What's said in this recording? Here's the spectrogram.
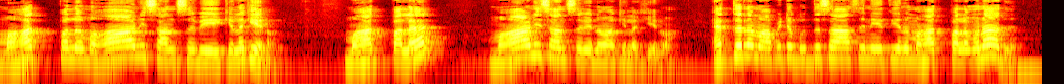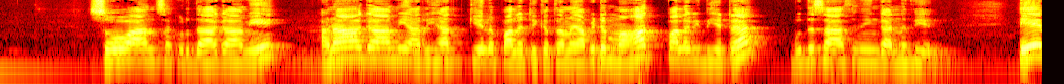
මහත්ඵල මහානිසංස වේ කියලා කියනවා. මහත්ඵල මහානිසංස වෙනවා කියලා කියනවා. ඇත්තටම අපිට බුද්ධ ශාසනයේ තියෙන මහත්ඵල මොනවාද? සෝවාන් සකු르දාගාමි අනාගාමි අරිහත් කියන ඵල ටික තමයි අපිට මහත්ඵල විදිහට බුද්ධ ශාසනයෙන් ගන්න තියෙන්නේ. ඒ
